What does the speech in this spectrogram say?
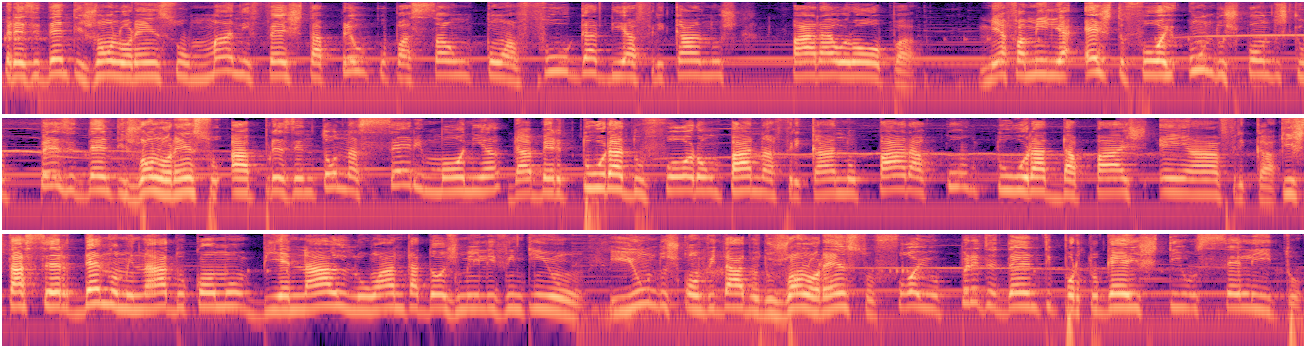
Presidente João Lourenço manifesta preocupação com a fuga de africanos para a Europa. Minha família, este foi um dos pontos que o presidente João Lourenço apresentou na cerimônia da abertura do Fórum Pan-Africano para a Cultura da Paz em África, que está a ser denominado como Bienal Luanda 2021. E um dos convidados do João Lourenço foi o presidente português Tio Celito.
